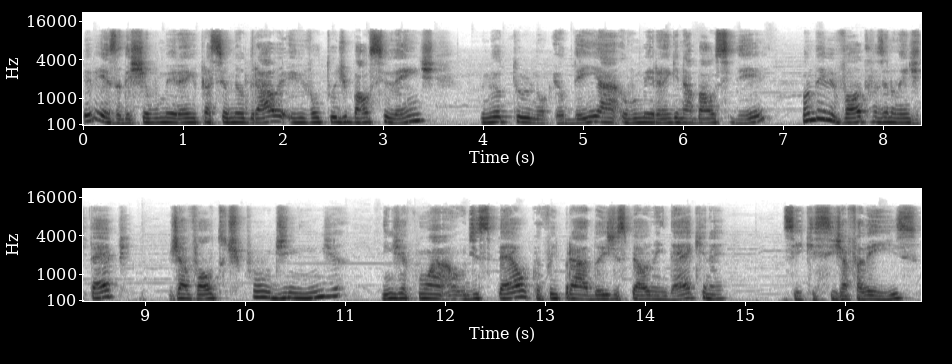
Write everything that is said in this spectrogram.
beleza, deixei o boomerang para ser o meu draw, ele voltou de bounce land, no meu turno eu dei a, o boomerang na bounce dele, quando ele volta fazendo land tap, já volto tipo de ninja, ninja com a, o dispel, que eu fui para dois dispel no deck, né? Sei que se já falei isso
